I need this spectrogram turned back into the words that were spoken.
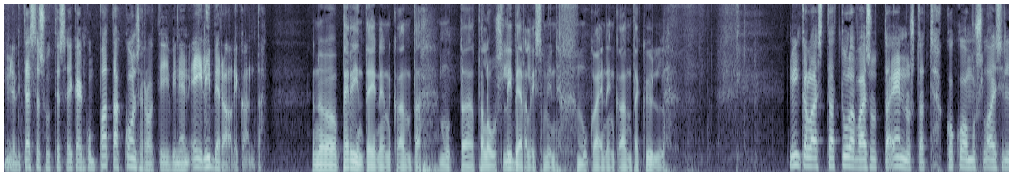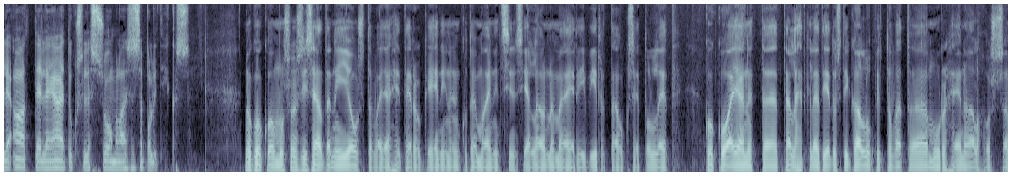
Eli tässä suhteessa ikään kuin pata konservatiivinen, ei liberaali kanta. No perinteinen kanta, mutta talousliberalismin mukainen kanta kyllä. Minkälaista tulevaisuutta ennustat kokoomuslaisille aatteille ja ajatuksille suomalaisessa politiikassa? No kokoomus on sisältä niin joustava ja heterogeeninen, kuten mainitsin, siellä on nämä eri virtaukset olleet koko ajan, että tällä hetkellä tietysti gallupit ovat murheen alhossa,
